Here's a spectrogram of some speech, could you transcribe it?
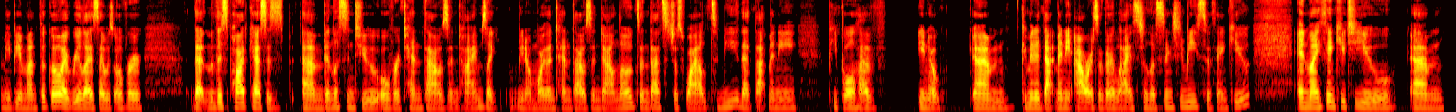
maybe a month ago, I realized I was over that this podcast has um, been listened to over 10,000 times, like, you know, more than 10,000 downloads. And that's just wild to me that that many people have, you know, um, committed that many hours of their lives to listening to me. So thank you. And my thank you to you um,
